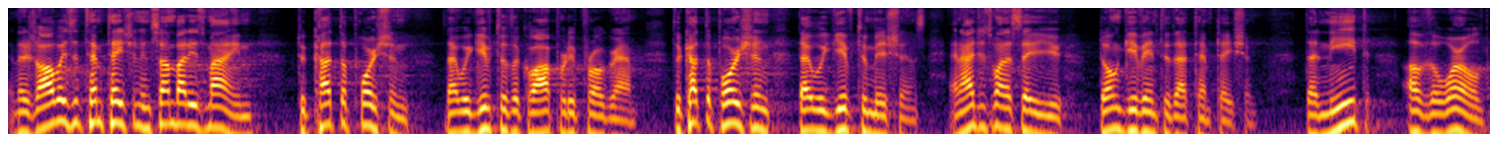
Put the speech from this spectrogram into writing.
And there's always a temptation in somebody's mind to cut the portion that we give to the cooperative program, to cut the portion that we give to missions. And I just want to say to you, don't give in to that temptation. The need of the world,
